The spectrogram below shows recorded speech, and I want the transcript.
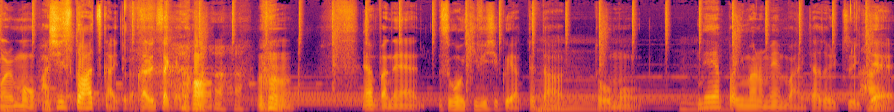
俺もうファシスト扱いとかされてたけど。うん。やっぱねすごい厳しくやってたと思う。うん。でやっぱ今のメンバーにたどり着いて、はい。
